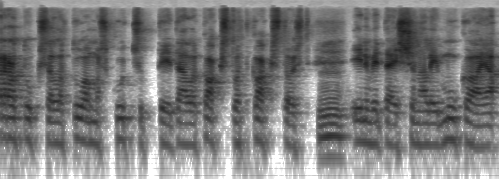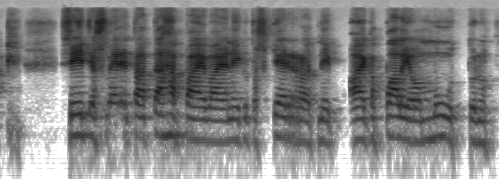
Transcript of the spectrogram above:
varoituksella Tuomas kutsuttiin täällä 2012 mm. Invitationalin mukaan. Ja siitä jos vertaa tähän päivään, ja niin kuin tuossa kerroit, niin aika paljon on muuttunut.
